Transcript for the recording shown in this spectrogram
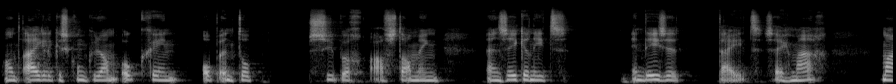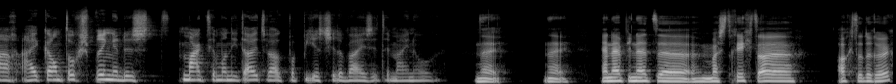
Want eigenlijk is Concudam ook geen op- en top super afstamming. En zeker niet in deze tijd, zeg maar. Maar hij kan toch springen, dus het maakt helemaal niet uit welk papiertje erbij zit in mijn ogen. Nee, nee. En dan heb je net eh, Maastricht eh, achter de rug.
